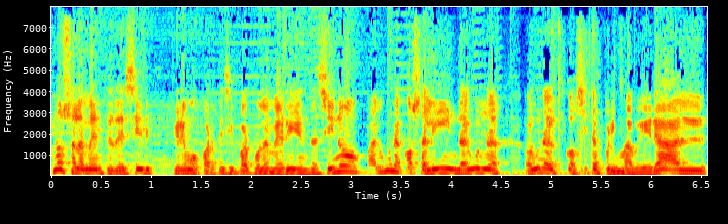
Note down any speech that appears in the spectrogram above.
no solamente decir queremos participar por la merienda, sino alguna cosa linda, alguna, alguna cosita primaveral.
